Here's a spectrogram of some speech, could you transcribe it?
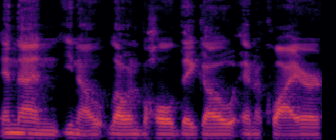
and then you know lo and behold they go and acquire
